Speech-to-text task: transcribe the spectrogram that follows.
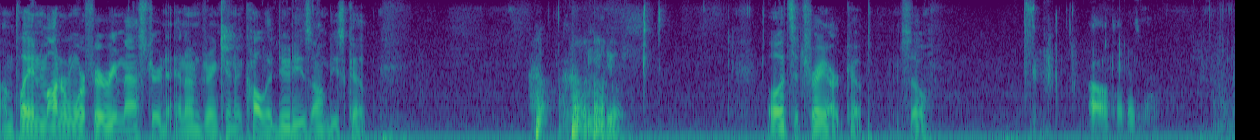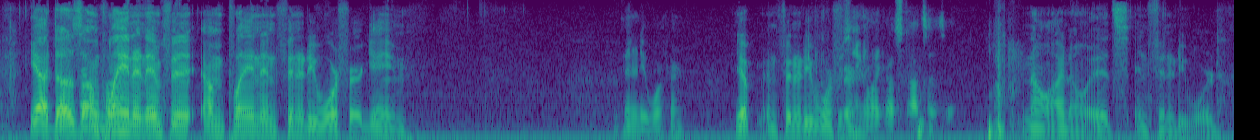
I'm playing Modern Warfare Remastered and I'm drinking a Call of Duty Zombies cup. What are you doing? Well, it's a Treyarch cup. So, Oh, okay, doesn't matter. yeah, it does. Never I'm mind. playing an infinite I'm playing Infinity Warfare game. Infinity Warfare. Yep, Infinity Warfare. You're Warfare. saying it like how Scott says it. No, I know. It's Infinity Ward, but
